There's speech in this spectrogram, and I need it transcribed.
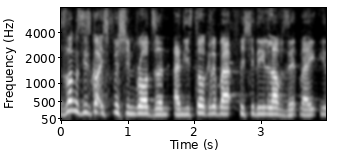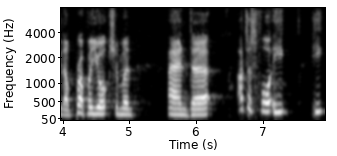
As long as he's got his fishing rods and, and he's talking about fishing, he loves it, mate. You know, proper Yorkshireman. And uh, I just thought he he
